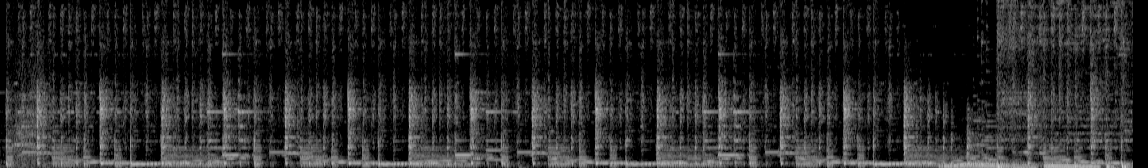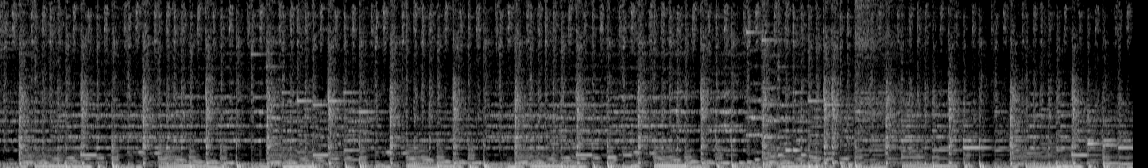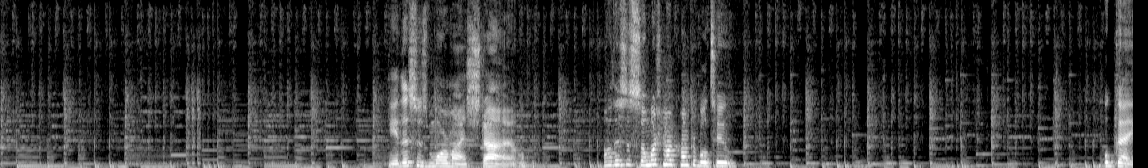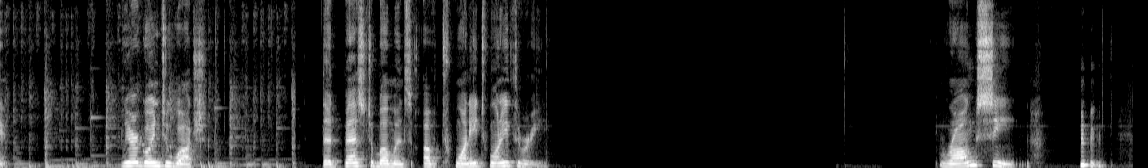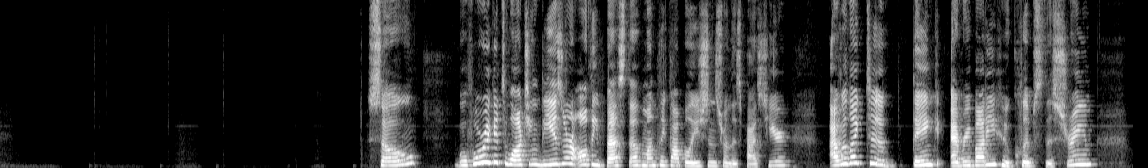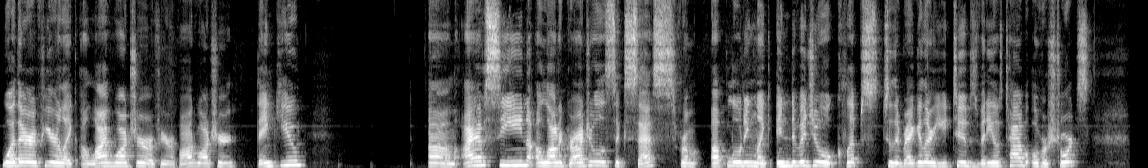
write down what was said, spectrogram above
This is more my style. Oh, this is so much more comfortable too. Okay. We are going to watch the best moments of 2023. Wrong scene. so, before we get to watching, these are all the best of monthly compilations from this past year. I would like to thank everybody who clips the stream, whether if you're like a live watcher or if you're a VOD watcher, thank you. Um, I have seen a lot of gradual success from uploading like individual clips to the regular YouTube's videos tab over shorts.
